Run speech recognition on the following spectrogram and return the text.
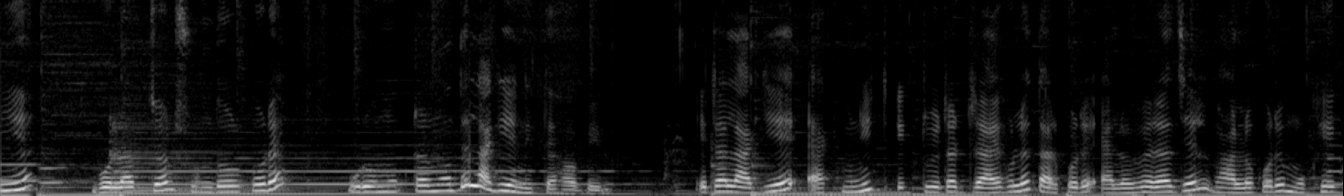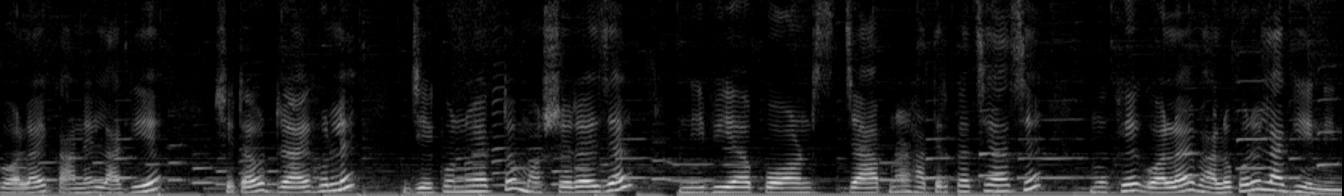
নিয়ে গোলাপ জল সুন্দর করে পুরো মুখটার মধ্যে লাগিয়ে নিতে হবে। এটা লাগিয়ে এক মিনিট একটু এটা ড্রাই হলে তারপরে অ্যালোভেরা জেল ভালো করে মুখে, গলায়, কানে লাগিয়ে সেটাও ড্রাই হলে যে কোনো একটা ময়শ্চারাইজার নিভিয়া পন্ডস যা আপনার হাতের কাছে আছে, মুখে, গলায় ভালো করে লাগিয়ে নিন।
